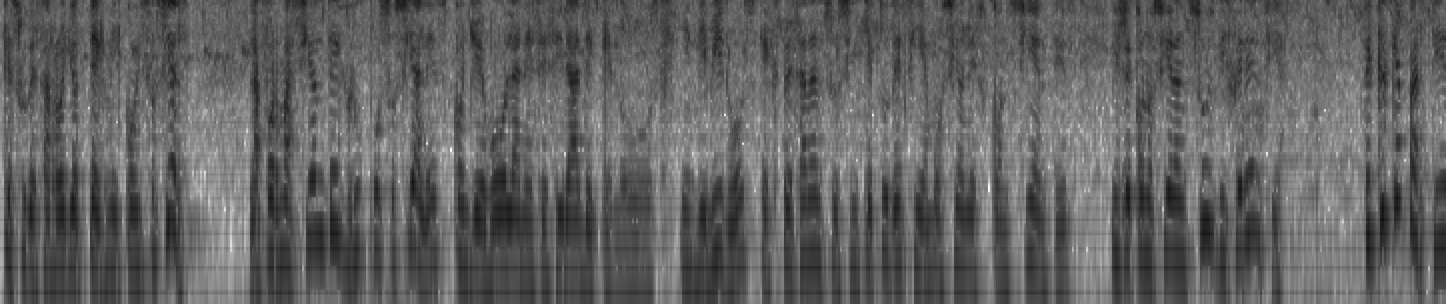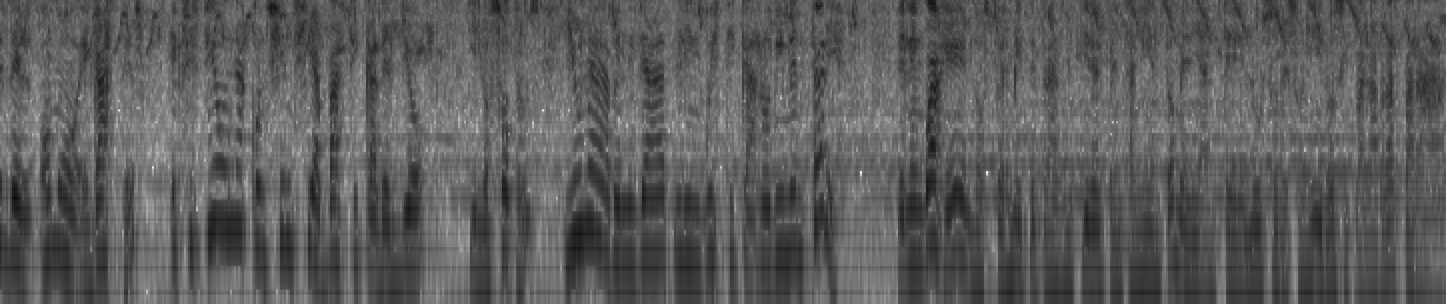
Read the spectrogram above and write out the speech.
que su desarrollo técnico y social. La formación de grupos sociales conllevó la necesidad de que los individuos expresaran sus inquietudes y emociones conscientes y reconocieran sus diferencias. Se cree que a partir del Homo egaster existió una conciencia básica del yo y los otros y una habilidad lingüística rudimentaria. El lenguaje nos permite transmitir el pensamiento mediante el uso de sonidos y palabras para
